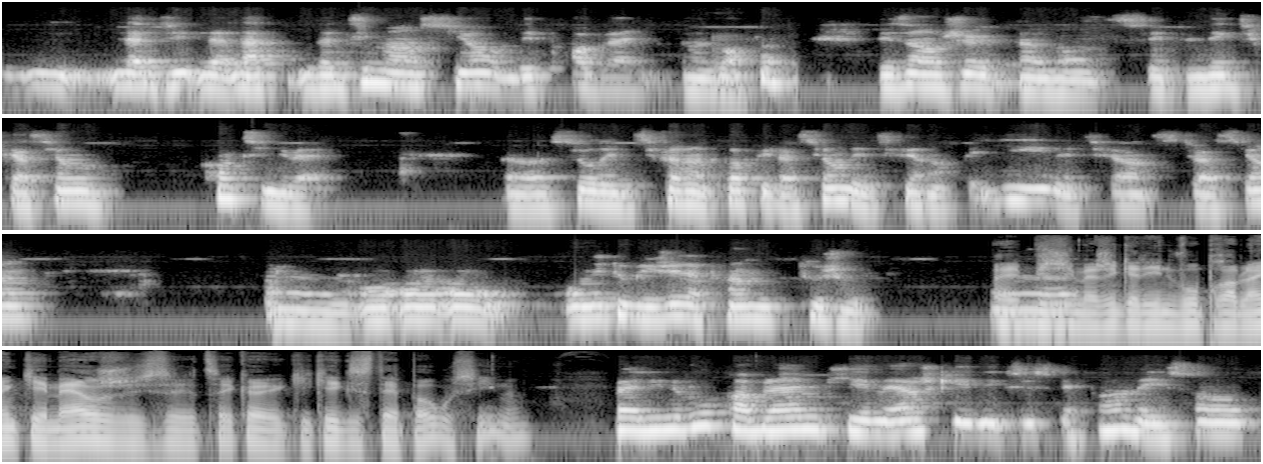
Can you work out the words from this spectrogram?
la, la, dimension des problèmes dans le monde, des enjeux dans le monde. C'est une éducation continuelle euh, sur les différentes populations, les différents pays, les différentes situations. Euh, on, on, est obligé d'apprendre toujours. Et puis euh, j'imagine qu'il y a des nouveaux problèmes qui émergent qui n'existaient pas aussi. Non? Ben, les nouveaux problèmes qui émergent, qui n'existaient pas, mais ils sont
